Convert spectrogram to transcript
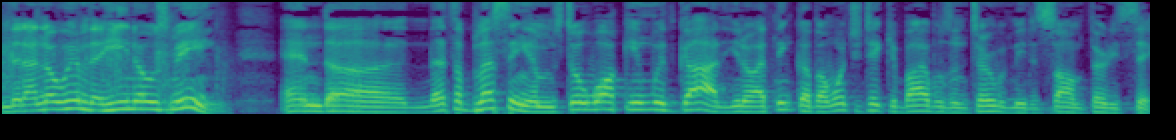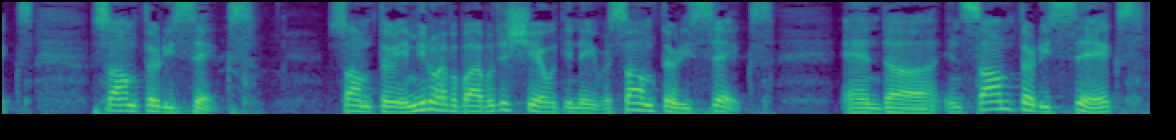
And that I know him, that he knows me. And uh, that's a blessing. I'm still walking with God. You know, I think of, I want you to take your Bibles and turn with me to Psalm 36. Psalm 36. Psalm 30. And you don't have a Bible, just share with your neighbor. Psalm 36. And uh, in Psalm 36,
